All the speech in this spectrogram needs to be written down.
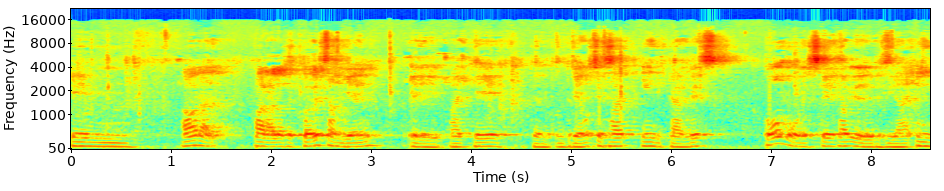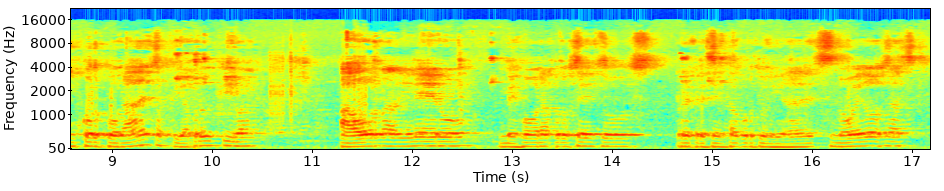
Em, ahora, para los sectores también eh, hay que, tendríamos que saber indicarles cómo es que esa biodiversidad incorporada en su actividad productiva ahorra dinero, mejora procesos, representa oportunidades novedosas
